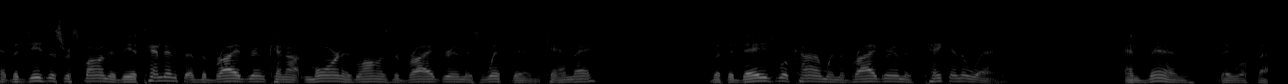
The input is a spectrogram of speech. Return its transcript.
Eh, but Jesus responded, The attendants of the bridegroom cannot mourn as long as the bridegroom is with them, can they? But the days will come when the bridegroom is taken away, and then they will fast.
